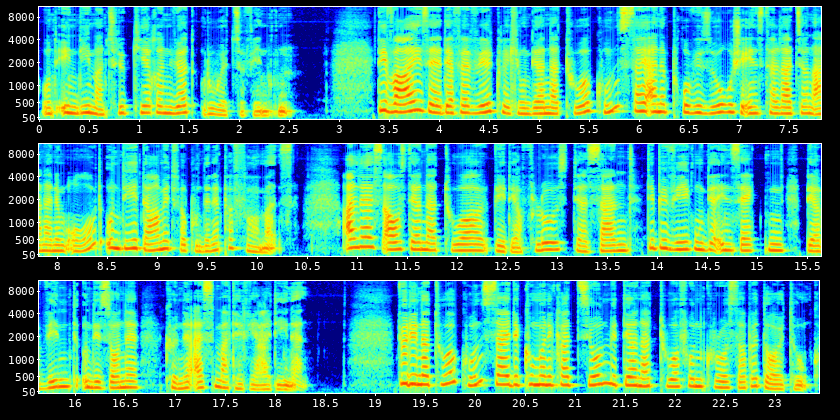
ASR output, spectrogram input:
und in die man zurückkehren wird, Ruhe zu finden. Die Weise der Verwirklichung der Naturkunst sei eine provisorische Installation an einem Ort und die damit verbundene Performance. Alles aus der Natur, wie der Fluss, der Sand, die Bewegung der Insekten, der Wind und die Sonne, könne als Material dienen. Für die Naturkunst sei die Kommunikation mit der Natur von großer Bedeutung.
